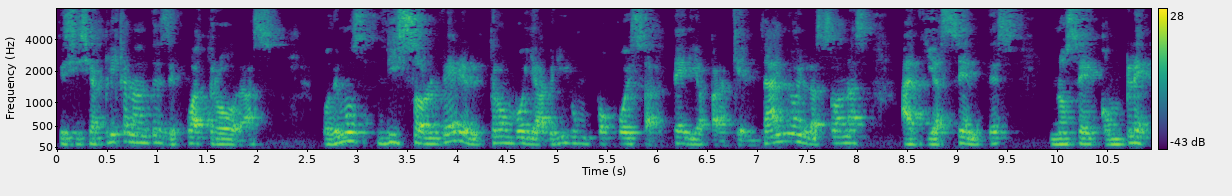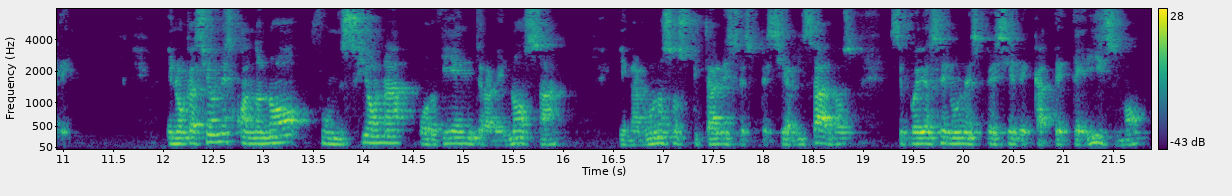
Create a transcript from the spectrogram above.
que si se aplican antes de cuatro horas, podemos disolver el trombo y abrir un poco esa arteria para que el daño en las zonas adyacentes no se complete. En ocasiones, cuando no funciona por vía intravenosa, y en algunos hospitales especializados, se puede hacer una especie de cateterismo,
